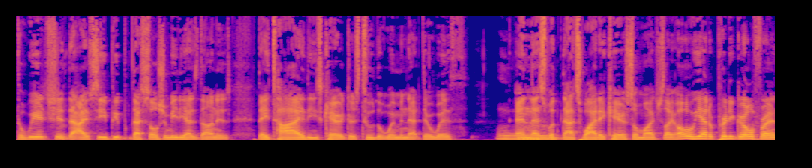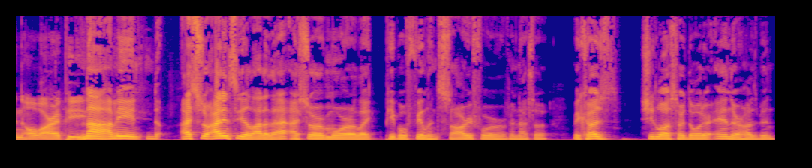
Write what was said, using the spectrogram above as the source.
the weird shit that I see people that social media has done is they tie these characters to the women that they're with. And that's Mm-hmm. what that's why they care so much. Like, oh, he had a pretty girlfriend. Oh, R.I.P. Nah, I mean, I saw. I didn't see a lot of that. I saw more like people feeling sorry for Vanessa because she lost her daughter and her husband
